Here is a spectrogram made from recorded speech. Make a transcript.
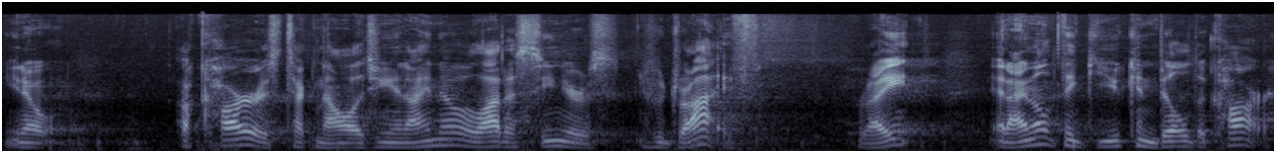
you know, a car is technology, and I know a lot of seniors who drive, right? And I don't think you can build a car.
